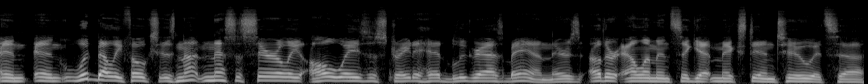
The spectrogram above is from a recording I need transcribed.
and and Woodbelly folks is not necessarily always a straight ahead bluegrass band. There's other elements that get mixed in too. It's uh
